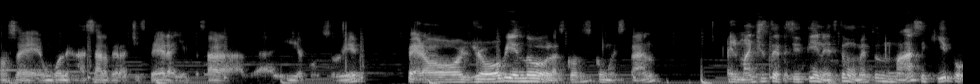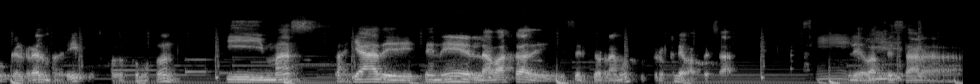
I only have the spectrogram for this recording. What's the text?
no sé, un gol de Hazard de la chistera y empezar a, a construir. Pero yo viendo las cosas como están, el Manchester City en este momento es más equipo que el Real Madrid, las cosas como son. Y más allá de tener la baja de Sergio Ramos, pues creo que le va a pesar le va a empezar a.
